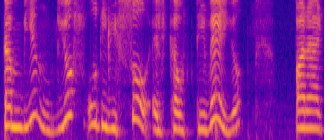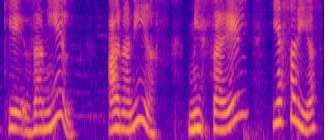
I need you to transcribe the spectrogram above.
también Dios utilizó el cautiverio para que Daniel Ananías, Misael y Azarías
